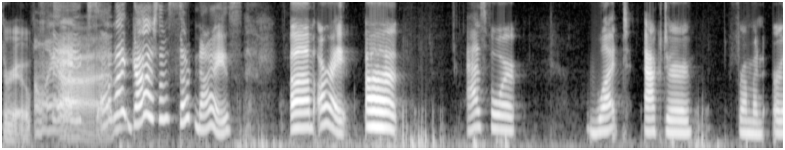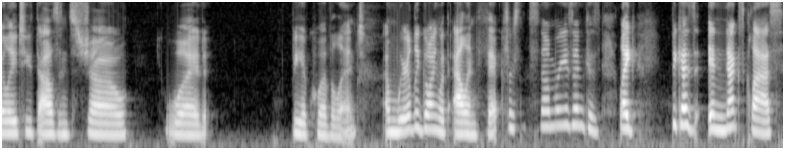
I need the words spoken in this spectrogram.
through. Oh my Thanks. God. Oh my gosh, that was so nice. Um, all right. Uh as for what actor from an early 2000s show would be equivalent. I'm weirdly going with Alan Thicke for some reason cuz like because in next class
